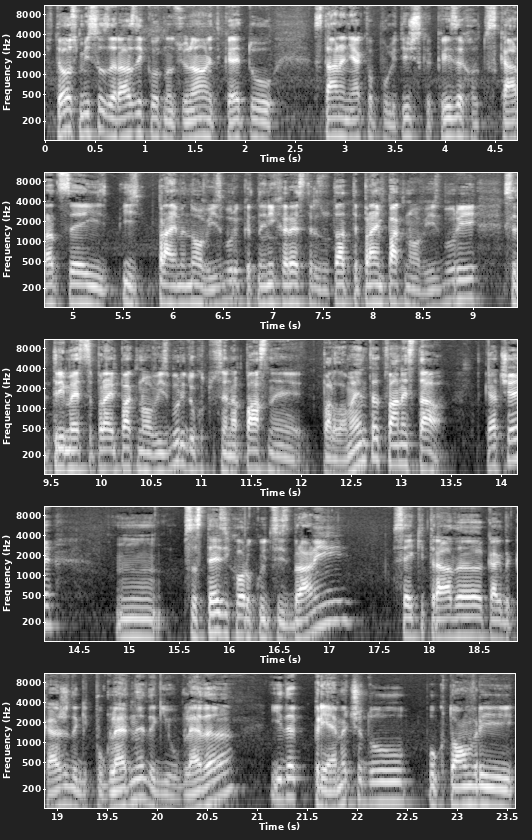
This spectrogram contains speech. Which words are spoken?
В този смисъл, за разлика от националните, където стане някаква политическа криза, скарат се и, и правиме нови избори, като не ни харесат резултатите, правим пак нови избори, след 3 месеца правим пак нови избори, докато се напасне парламента, това не става. Така че м- с тези хора, които са избрани, всеки трябва да, как да каже, да ги погледне, да ги огледа и да приеме, че до октомври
